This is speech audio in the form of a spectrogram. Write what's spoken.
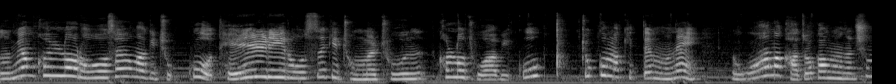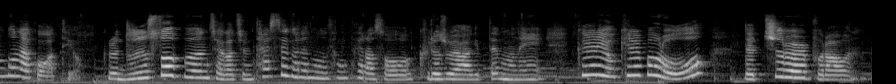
음영 컬러로 사용하기 좋고 daily로 쓰기 정말 좋은 컬러 조합이고 조그맣기 때문에 이거 하나 가져가면 충분할 것 같아요. 그리고 눈썹은 제가 지금 탈색을 해놓은 상태라서 그려줘야 하기 때문에 클리오 Kill Brow Natural Brown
